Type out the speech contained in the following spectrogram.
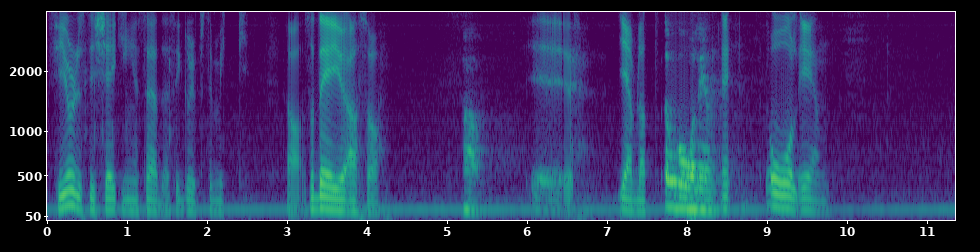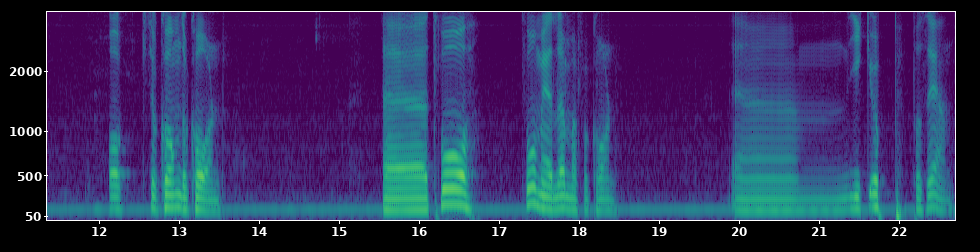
furiously shaking his head as he grips the mic. Ja, så det är ju alltså Ja. uh, jävlat De går all in. all in. Och så kom då Korn. Eh, två, två medlemmar från Korn. Ehm, gick upp på scen.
